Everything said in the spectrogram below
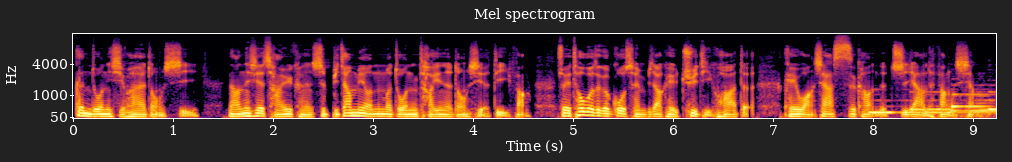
更多你喜欢的东西？然后那些场域可能是比较没有那么多你讨厌的东西的地方。所以透过这个过程，比较可以具体化的，可以往下思考你的职涯的方向。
